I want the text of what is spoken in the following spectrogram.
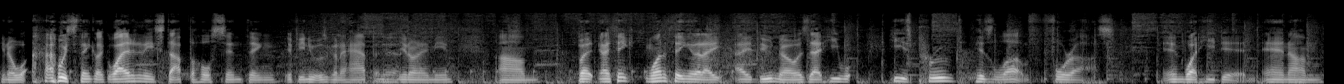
you know I always think like why didn't he stop the whole sin thing if he knew it was going to happen? Yeah. you know what I mean? Um, but I think one thing that I, I do know is that he he's proved his love for us in what he did. And um,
